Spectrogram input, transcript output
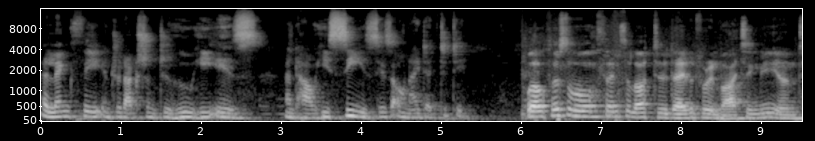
a lengthy introduction to who he is and how he sees his own identity. Well, first of all, thanks a lot to David for inviting me and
